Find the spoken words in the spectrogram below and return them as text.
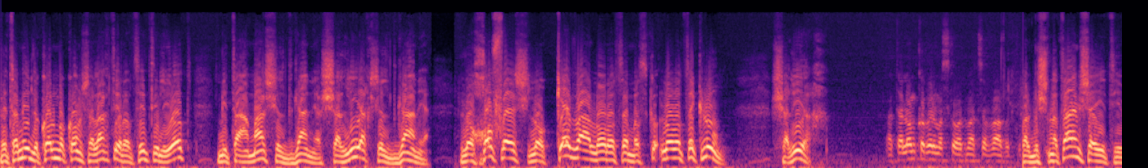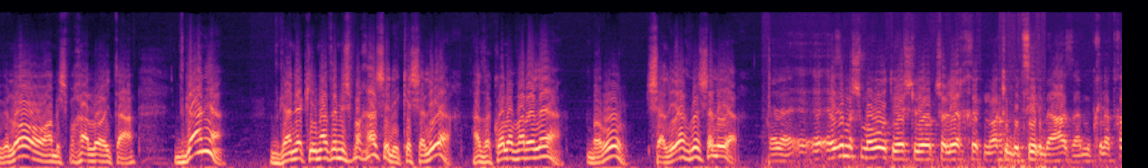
ותמיד לכל מקום שהלכתי רציתי להיות מטעמה של דגניה, שליח של דגניה. לא חופש, לא קבע, לא רוצה, משכ... לא רוצה כלום. שליח. אתה לא מקבל משכורת מהצבא. אבל בשנתיים שהייתי, ולא, המשפחה לא הייתה, דגניה. דגניה קיימה את המשפחה שלי כשליח, אז הכל עבר אליה, ברור. שליח זה שליח. איזה משמעות יש להיות שליח תנועה קיבוצית בעזה מבחינתך?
